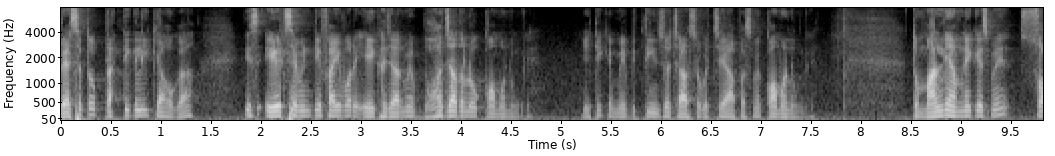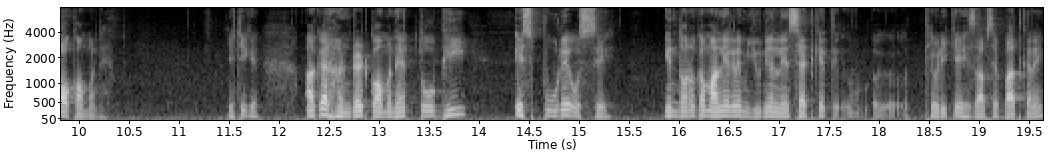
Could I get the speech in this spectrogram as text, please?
वैसे तो प्रैक्टिकली क्या होगा, इस 875 और 1000 में बहुत ज़्यादा लोग कॉमन होंगे। ये ठीक है मे बी 300-400 बच्चे आपस में कॉमन होंगे। तो मान लिया हमने कि इसमें 100 कॉमन है। ये ठीक है। अगर 100 कॉमन है तो भी इस पूरे उससे, इन दोनों का मान लिया अगर हम यूनियन लें सेट के थ्योरी के हिसाब से बात करें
